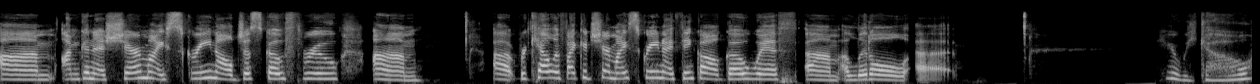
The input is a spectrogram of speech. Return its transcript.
Um, I'm going to share my screen. I'll just go through. Um, uh, Raquel, if I could share my screen, I think I'll go with um, a little. Uh, here we go.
